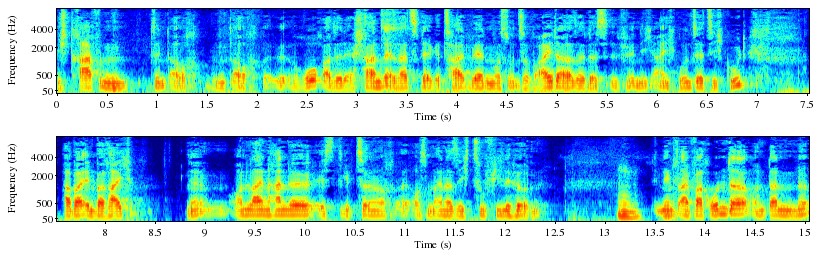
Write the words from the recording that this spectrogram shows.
Die Strafen sind auch, sind auch äh, hoch, also der Schadensersatz, der gezahlt werden muss und so weiter. Also das finde ich eigentlich grundsätzlich gut. Aber im Bereich ne, Onlinehandel gibt es ja noch aus meiner Sicht zu viele Hürden. Hm. Nehmen es einfach runter und dann ne,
